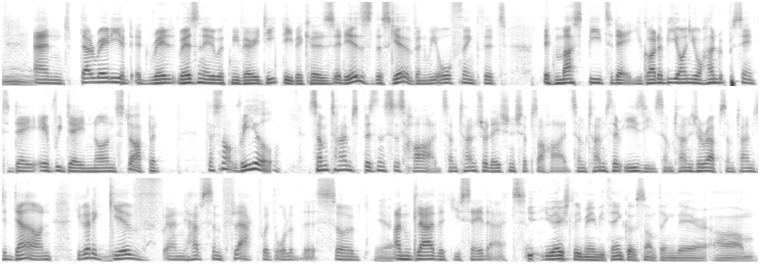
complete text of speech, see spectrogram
Mm. And that really, it, it re- resonated with me very deeply because it is this give. And we all think that it must be today. You got to be on your 100% today, every day, nonstop. But that's not real. Sometimes business is hard. Sometimes relationships are hard. Sometimes they're easy. Sometimes you're up. Sometimes you're down. You got to give and have some flack with all of this. So yeah. I'm glad that you say that. You actually made me think of something there. Um,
